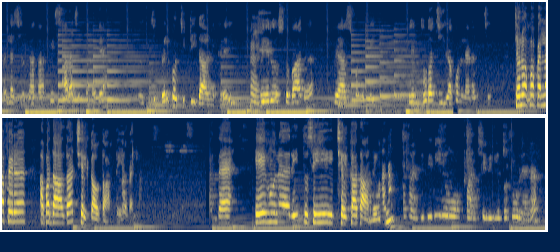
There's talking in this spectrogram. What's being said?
ਪਹਿਲਾਂ ਛਿਲਕਾ ਤਾਰ ਕੇ ਸਾਰਾ ਛਿਲਕਾ ਗਿਆ। ਜੀ ਬਿਲਕੁਲ ਚਿੱਟੀ ਦਾਲ ਨਿਕਲੇਗੀ ਹਮ। ਫਿਰ ਉਸ ਤੋਂ ਬਾਅਦ ਪਿਆਜ਼ ਭੁੰਨ ਕੇ ਫਿਰ ਥੋੜਾ ਜੀਰਾ ਭੁੰਨ ਲੈਣਾ ਵਿੱਚ। ਚਲੋ ਆਪਾਂ ਪਹਿਲਾਂ ਫਿਰ ਆਪਾਂ ਦਾਲ ਦਾ ਛਿਲਕਾ ਉਤਾਰਦੇ ਹਾਂ ਪਹਿਲਾਂ। ਲੱਗਦਾ ਹੈ। ਇਹ ਹੁਣ ਰੀਤ ਤੁਸੀਂ ਛਿਲਕਾ ਉਤਾਰ ਰਹੇ ਹੋ ਹਨਾ? ਹਾਂਜੀ ਦੀਦੀ ਨੂੰ ਪੰਜ ਛੇ ਵੀਡੀਓ ਤੋਂ ਧੋ ਲੈਣਾ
